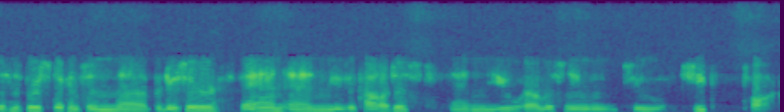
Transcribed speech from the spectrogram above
This is Bruce Dickinson, uh, producer, fan, and musicologist, and you are listening to Cheap Talk.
